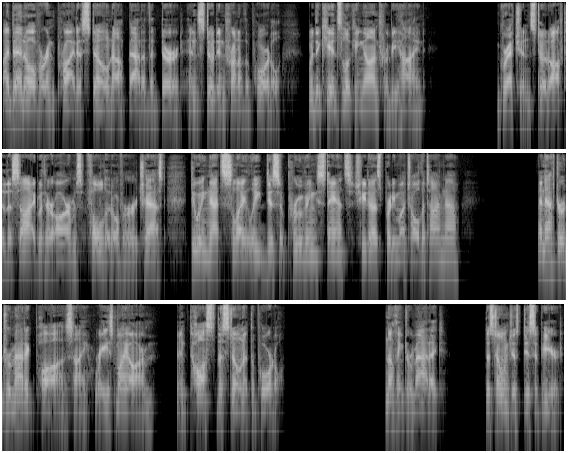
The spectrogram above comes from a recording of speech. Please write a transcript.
I bent over and pried a stone up out of the dirt and stood in front of the portal, with the kids looking on from behind. Gretchen stood off to the side with her arms folded over her chest, doing that slightly disapproving stance she does pretty much all the time now. And after a dramatic pause, I raised my arm and tossed the stone at the portal. Nothing dramatic. The stone just disappeared.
